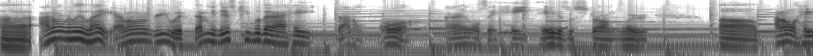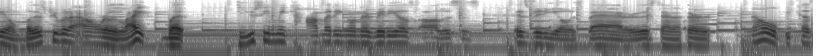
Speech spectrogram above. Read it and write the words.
uh, I don't really like. I don't agree with. I mean, there's people that I hate. I don't. Oh, I ain't gonna say hate. Hate is a strong word. Um, I don't hate them, but there's people that I don't really like. But do you see me commenting on their videos? Oh, this is this video is bad or this, that, and third. No, because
